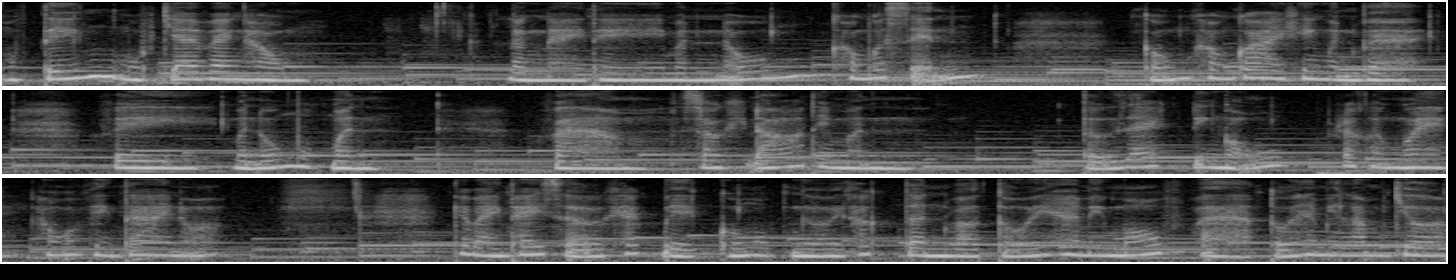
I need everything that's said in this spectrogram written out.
Một tiếng một chai vang hồng. Lần này thì mình uống không có xỉn cũng không có ai khiêng mình về vì mình uống một mình và sau khi đó thì mình tự giác đi ngủ, rất là ngoan, không có phiền tai nữa các bạn thấy sự khác biệt của một người thất tình vào tuổi 21 và tuổi 25 chưa?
